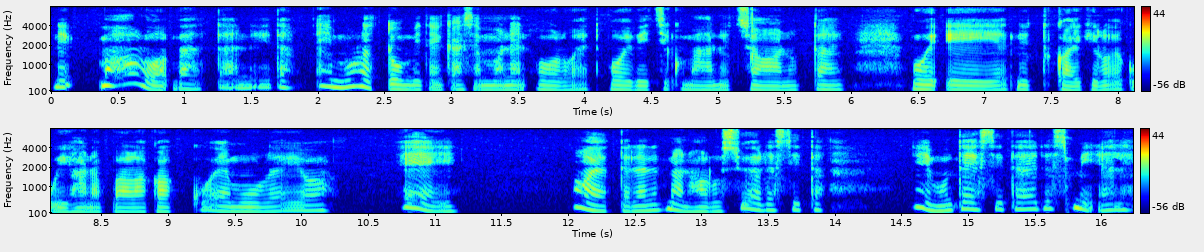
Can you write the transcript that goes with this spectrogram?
niin mä haluan välttää niitä. Ei mulle tule mitenkään semmoinen olo, että voi vitsi, kun mä oon nyt saanut. Tai voi ei, että nyt kaikilla on joku ihana pala kakkua ja mulle ei ole. Ei. Mä ajattelen, että mä en halua syödä sitä. Niin mun tee sitä edes mieli.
